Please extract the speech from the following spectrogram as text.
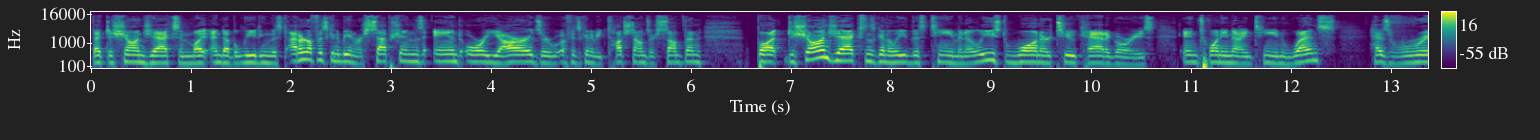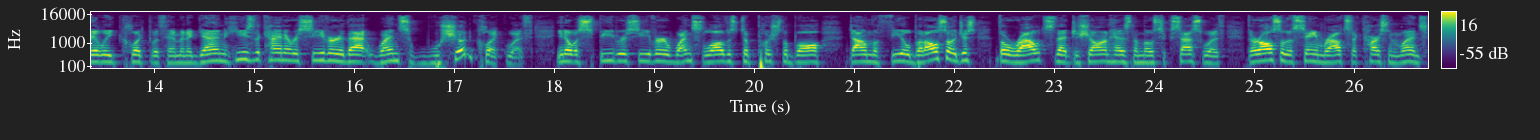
That DeSean Jackson might end up leading this. I don't know if it's going to be in receptions and or yards or if it's going to be touchdowns or something. But DeSean Jackson's going to lead this team in at least one or two categories in 2019. Wentz has really clicked with him. And again, he's the kind of receiver that Wentz should click with. You know, a speed receiver. Wentz loves to push the ball down the field, but also just the routes that DeSean has the most success with. They're also the same routes that Carson Wentz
